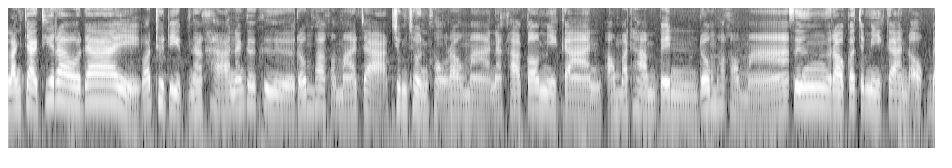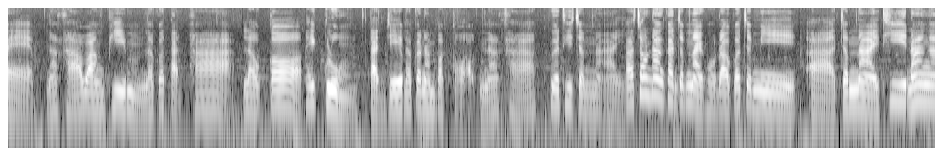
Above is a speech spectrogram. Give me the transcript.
หลังจากที่เราได้วัตถุดิบนะคะ นั่นก็คือร่มผ้าขาวม้าจากชุมชนของเรามานะคะ ก็มีการเอามาทำเป็นร่มผ้าขาวม้า ซึ่งเราก็จะมีการออกแบบนะคะ วางพิมพ์ แล้วก็ตัดผ้า แล้วก็ให้กลุ่มตัดเย็บแล้วก็นำประกอบนะคะ เพื่อที่จำหน่ายช่องทางการจำหน่ายของเราก็จะมีอ่าจำหน่ายที่หน้าง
